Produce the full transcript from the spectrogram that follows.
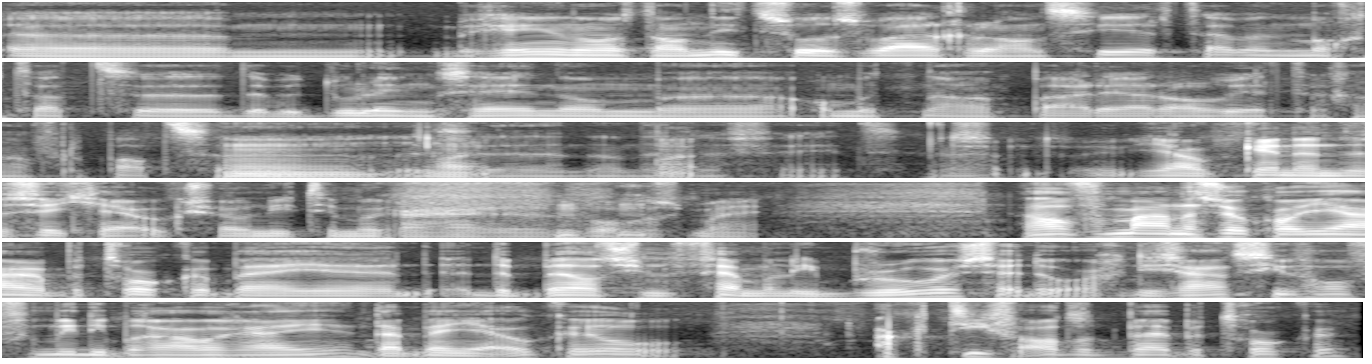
eh, ehm, we gingen ons dan niet zo zwaar gelanceerd hebben, mocht dat eh, de bedoeling zijn om, eh, om het na een paar jaar alweer te gaan verpatsen. Mm, dus nee, eh, is een feit. ja. Jouw kennende zit jij ook zo niet in elkaar, volgens mij. De Halve Maan is ook al jaren betrokken bij de Belgian Family Brewers, hè, de organisatie van familiebrouwerijen. Daar ben jij ook heel actief altijd bij betrokken.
